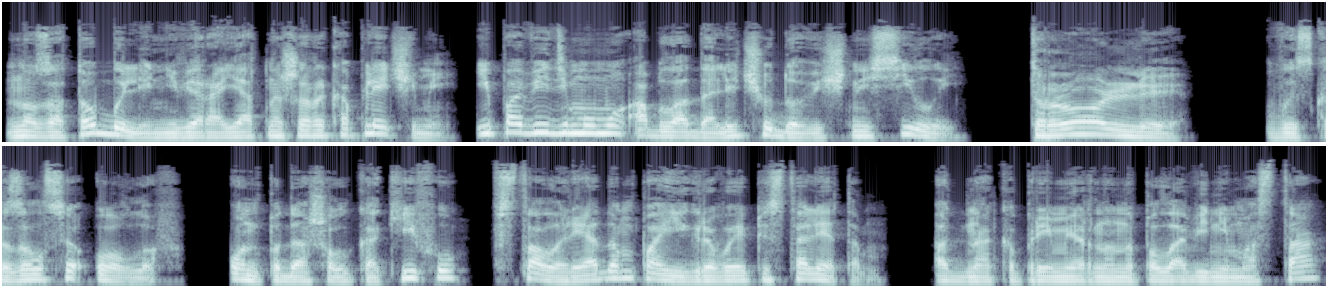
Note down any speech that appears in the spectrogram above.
но зато были невероятно широкоплечими и, по-видимому, обладали чудовищной силой. «Тролли!» – высказался Оллов. Он подошел к Акифу, встал рядом, поигрывая пистолетом. Однако примерно на половине моста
